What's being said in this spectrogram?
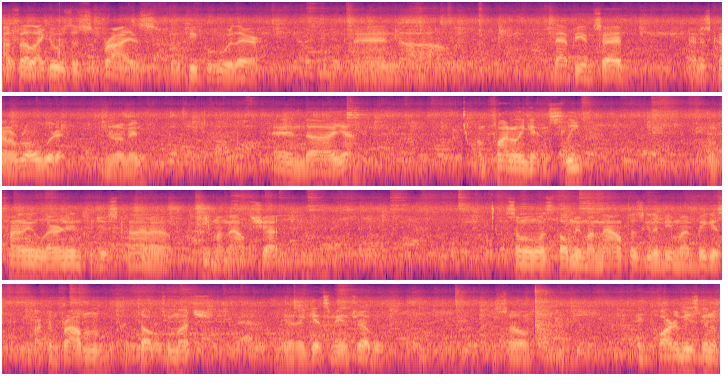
I felt like it was a surprise for the people who were there. And uh, that being said, I just kind of roll with it. You know what I mean? And uh, yeah, I'm finally getting sleep. I'm finally learning to just kind of keep my mouth shut. Someone once told me my mouth is going to be my biggest fucking problem. I talk too much and it gets me in trouble. So part of me is going to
